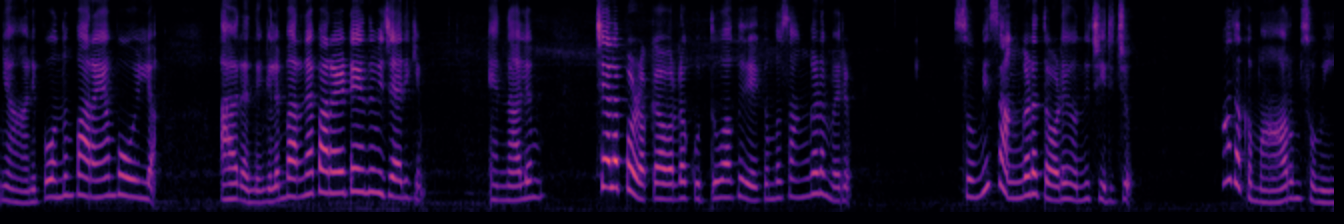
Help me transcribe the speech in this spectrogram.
ഞാനിപ്പോൾ ഒന്നും പറയാൻ പോയില്ല അവരെന്തെങ്കിലും പറഞ്ഞാൽ പറയട്ടെ എന്ന് വിചാരിക്കും. എന്നാലും ചിലപ്പോഴൊക്കെ അവരുടെ കുത്തുവാക്ക് കേൾക്കുമ്പോൾ സങ്കടം വരും. സുമി സങ്കടത്തോടെ ഒന്ന് ചിരിച്ചു. അതൊക്കെ മാറും സുമി.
